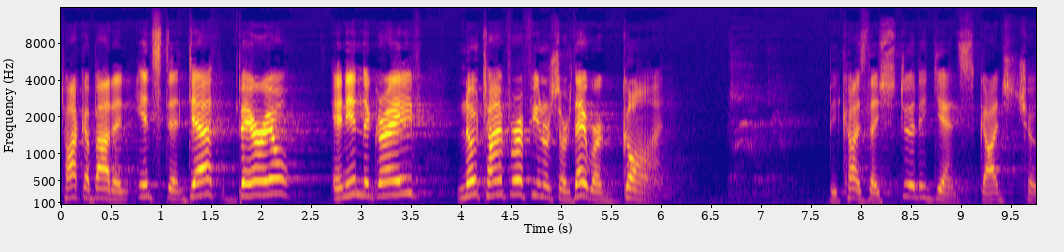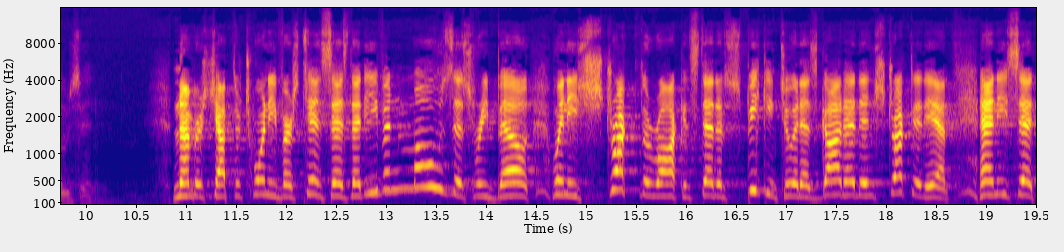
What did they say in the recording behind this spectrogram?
Talk about an instant death, burial, and in the grave, no time for a funeral service. They were gone because they stood against God's chosen. Numbers chapter 20, verse 10 says that even Moses rebelled when he struck the rock instead of speaking to it as God had instructed him. And he said,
